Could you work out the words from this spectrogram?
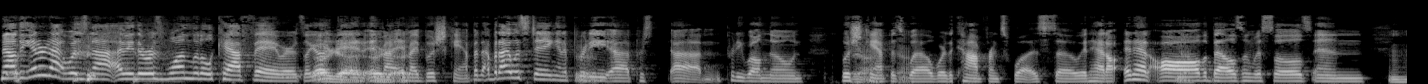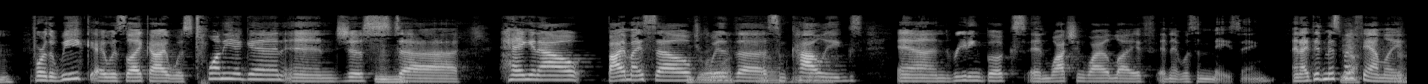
Now the internet was not. I mean, there was one little cafe where it's like okay, Okay, in my okay. in my bush camp, but but I was staying in a pretty uh pres- um pretty well known bush Yeah, camp as yeah. well, where the conference was. So it had all, it had all the bells and whistles, and Mhm. for the week it was like I was twenty again, and just uh hanging out by myself. Enjoy with uh Yeah, some enjoy colleagues. And reading books and watching wildlife, and it was amazing. And I did miss my family, yeah.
